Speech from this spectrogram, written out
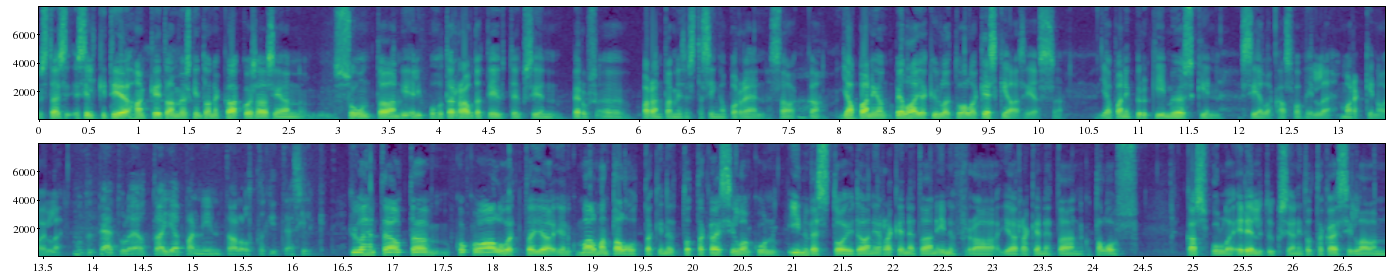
Sitä silkkitiehankkeita on myöskin tuonne Kaakkois-Aasian suuntaan, eli puhutaan rautatieyhteyksien perus, parantamisesta Singaporeen saakka. Japani on pelaaja kyllä tuolla Keski-Aasiassa. Japani pyrkii myöskin siellä kasvaville markkinoille. Mutta tämä tulee ottaa Japanin talouttakin tämä silkkitie. Kyllähän tämä auttaa koko aluetta ja, ja niin maailmantalouttakin. Että totta kai silloin, kun investoidaan ja rakennetaan infraa ja rakennetaan niin talouskasvulle edellytyksiä, niin totta kai sillä on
